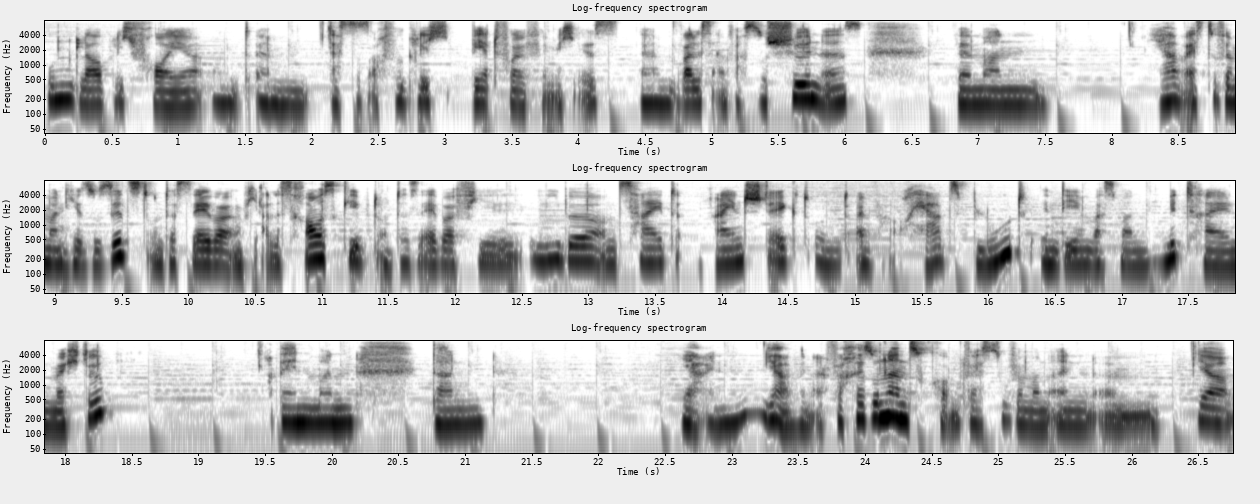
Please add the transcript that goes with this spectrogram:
unglaublich freue und ähm, dass das auch wirklich wertvoll für mich ist, ähm, weil es einfach so schön ist, wenn man, ja, weißt du, wenn man hier so sitzt und das selber irgendwie alles rausgibt und da selber viel Liebe und Zeit reinsteckt und einfach auch Herzblut in dem, was man mitteilen möchte, wenn man dann ja, ein, ja, wenn einfach Resonanz kommt, weißt du, wenn man ein, ähm, ja,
